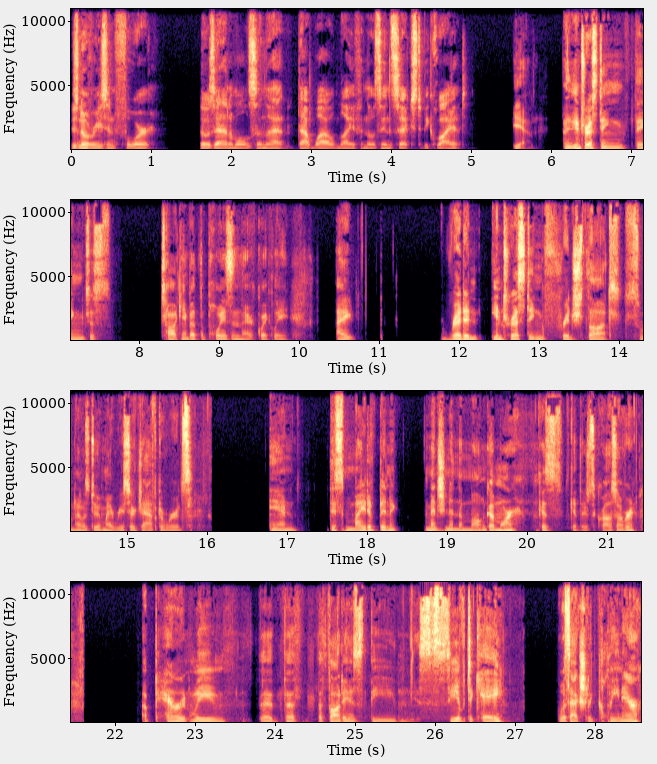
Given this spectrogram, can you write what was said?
there's no reason for those animals and that that wildlife and those insects to be quiet. Yeah. An interesting thing, just talking about the poison there quickly. I read an interesting fridge thought just when I was doing my research afterwards. And this might have been mentioned in the manga more because there's a crossover. Apparently, the, the, the thought is the Sea of Decay was actually clean air,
